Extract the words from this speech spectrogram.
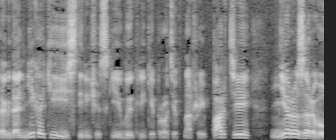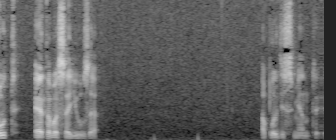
Тогда никакие истерические выкрики против нашей партии не разорвут этого союза. Аплодисменты.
